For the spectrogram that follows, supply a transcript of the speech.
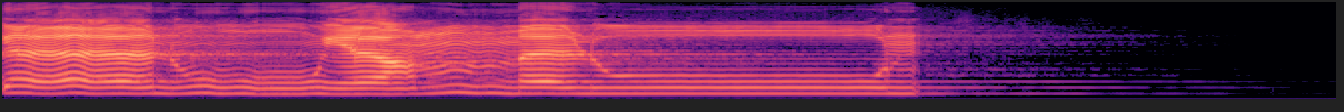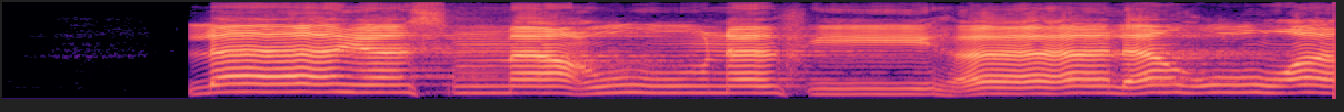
كانوا يعملون. لا يسمعون فيها لغوا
